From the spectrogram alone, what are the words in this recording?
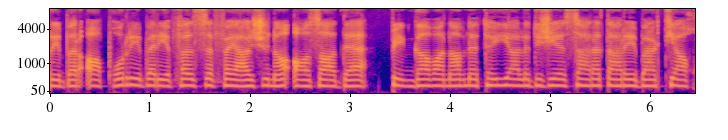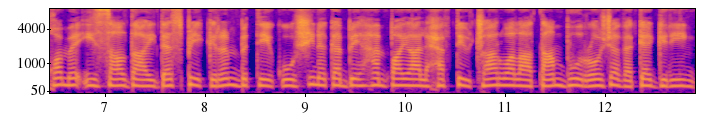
Rêber Apo rêberê felsefeya jin a azad e. Pêngava navneteyiya li dijî esareta Rêbertiya xwe me îsal dayî destpêkirin bi têkoşîneke bêhempa ya li heftê û çar welatan bû rojeveke girîng.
